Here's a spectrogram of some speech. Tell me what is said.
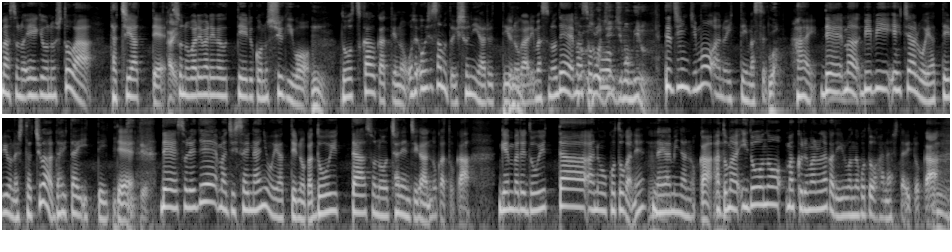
まあその営業の人は立ち会って、はい、その我々が売っているこの主義をどう使うかっていうのをお医者様と一緒にやるっていうのがありますので、うん、まあ、そこ人事も見る？で人事もあの言っています。はい。でまあ、BBHR をやっているような人たちは大体行っていて。でそれで、まあ、実際何をやっているのかどういったそのチャレンジがあるのかとか現場でどういったあのことがね、悩みなのか、うん、あとまあ移動の、まあ、車の中でいろんなことを話したりとか、うん、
